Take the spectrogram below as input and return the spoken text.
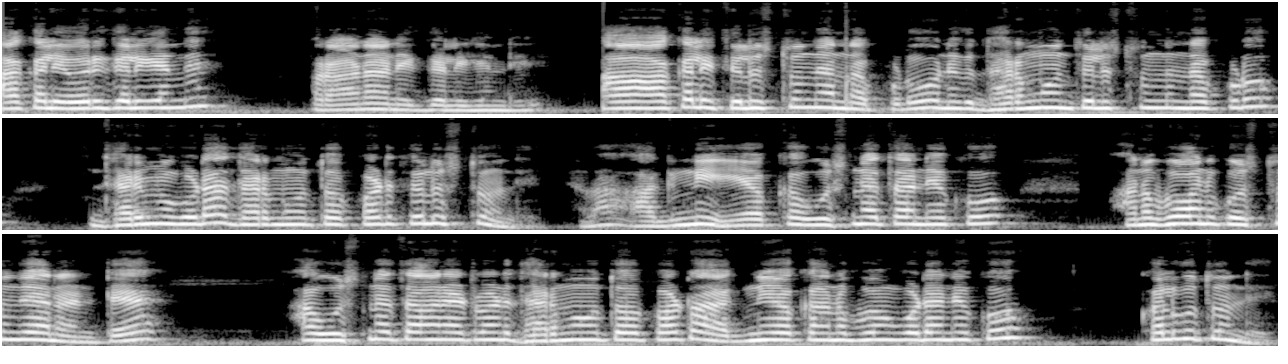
ఆకలి ఎవరికి కలిగింది? ప్రాణానికి కలిగింది. ఆ ఆకలి తెలుస్తుంది అన్నప్పుడు నీకు ధర్మం తెలుస్తుంది అన్నప్పుడు ధర్మి కూడా ధర్మంతో పాటు తెలుస్తుంది. కదా? అగ్ని యొక్క ఉష్ణత నీకు అనుభవానికి వస్తుంది అని అంటే ఆ ఉష్ణత అనేటువంటి ధర్మంతో పాటు అగ్ని యొక్క అనుభవం కూడా నీకు కలుగుతుంది.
